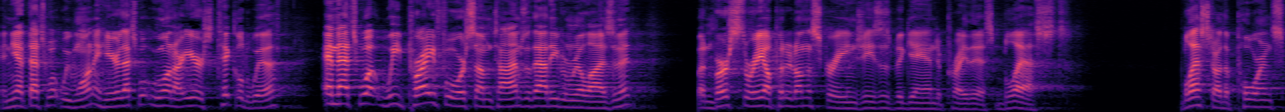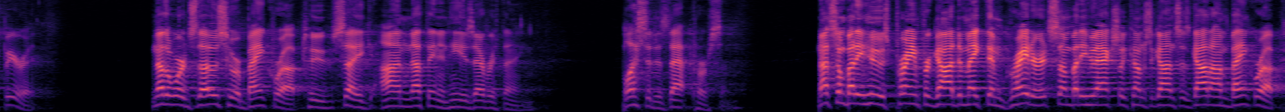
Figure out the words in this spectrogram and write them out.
And yet, that's what we want to hear. That's what we want our ears tickled with. And that's what we pray for sometimes without even realizing it. But in verse 3, I'll put it on the screen, Jesus began to pray this Blessed. Blessed are the poor in spirit in other words, those who are bankrupt, who say, I'm nothing and He is everything. Blessed is that person. Not somebody who is praying for God to make them greater. It's somebody who actually comes to God and says, God, I'm bankrupt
